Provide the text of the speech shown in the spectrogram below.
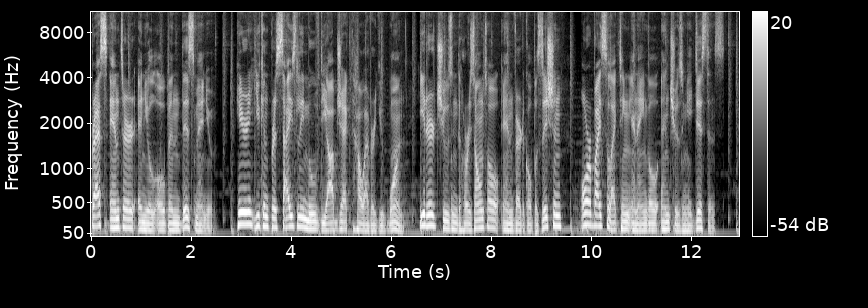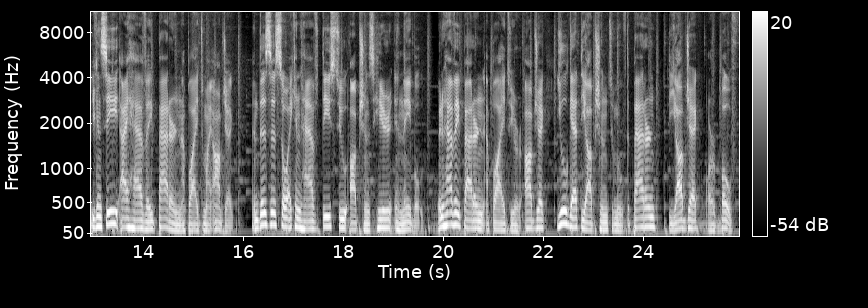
press enter and you'll open this menu. Here you can precisely move the object however you want, either choosing the horizontal and vertical position or by selecting an angle and choosing a distance. You can see I have a pattern applied to my object, and this is so I can have these two options here enabled. When you have a pattern applied to your object, you'll get the option to move the pattern, the object, or both.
